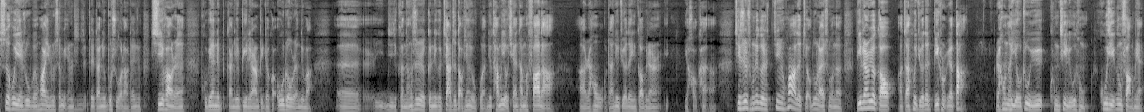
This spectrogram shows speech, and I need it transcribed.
社会因素、文化因素、审美这这咱就不说了。咱就西方人普遍的感觉鼻梁比较高，欧洲人对吧？呃，可能是跟这个价值导向有关，就他们有钱，他们发达。啊，然后咱就觉得你高鼻梁也好看啊。其实从这个进化的角度来说呢，鼻梁越高啊，咱会觉得鼻孔越大，然后呢，有助于空气流通，呼吸更方便，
